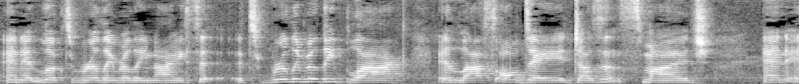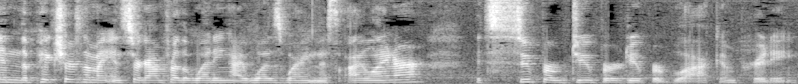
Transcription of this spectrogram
and it looks really really nice. It, it's really really black. It lasts all day. It doesn't smudge. And in the pictures on my Instagram for the wedding I was wearing this eyeliner. It's super duper duper black and pretty.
